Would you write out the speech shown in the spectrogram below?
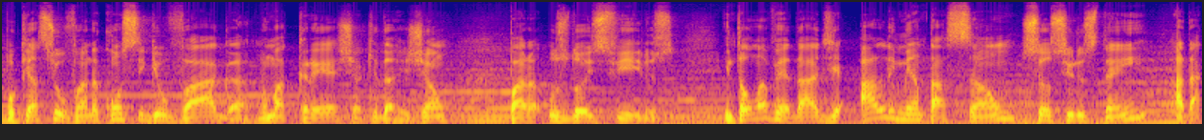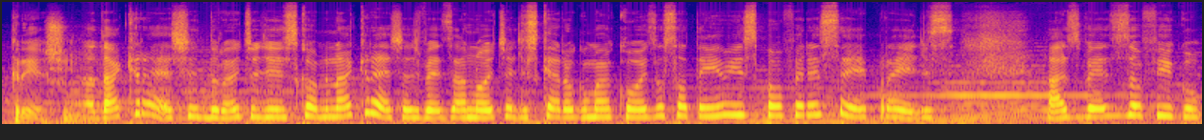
porque a Silvana conseguiu vaga numa creche aqui da região para os dois filhos. Então, na verdade, alimentação seus filhos têm a da creche. A da creche. Durante o dia eles comem na creche. Às vezes à noite eles querem alguma coisa, eu só tenho isso para oferecer para eles. Às vezes eu fico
